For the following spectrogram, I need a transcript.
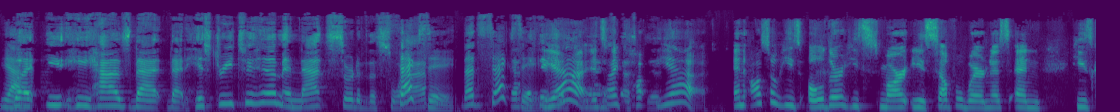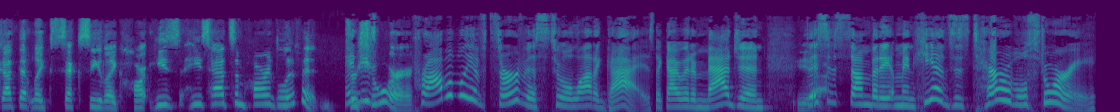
Yeah. But he he has that that history to him, and that's sort of the swag. Sexy. That's sexy. think Yeah, it's like manifested. yeah. And also he's older, he's smart, he has self-awareness and he's got that like sexy like hard he's he's had some hard living for And he's sure. Probably of service to a lot of guys. Like I would imagine Yeah. this is somebody, I mean, he has this terrible story.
